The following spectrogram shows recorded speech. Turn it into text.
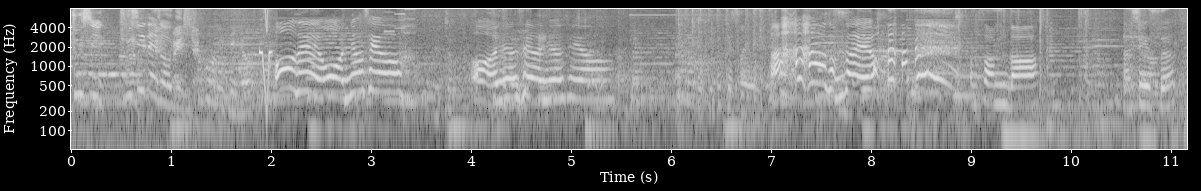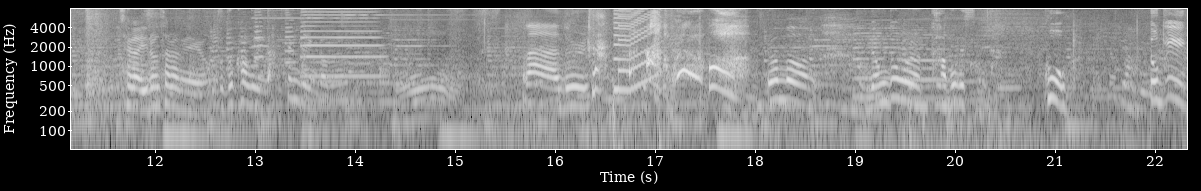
2시, 2시 대적인. 어, 네. 어, 안녕하세요. 어, 안녕하세요. 안녕하세요. 아, 감사해요. 감사합니다. 아시겠어요? 제가 이런 사람이에요. 구독하고 있는 학생들인가 봐요. 하나, 둘, 셋. 어, 그럼 한번 명동을 가보겠습니다. 고! 여기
